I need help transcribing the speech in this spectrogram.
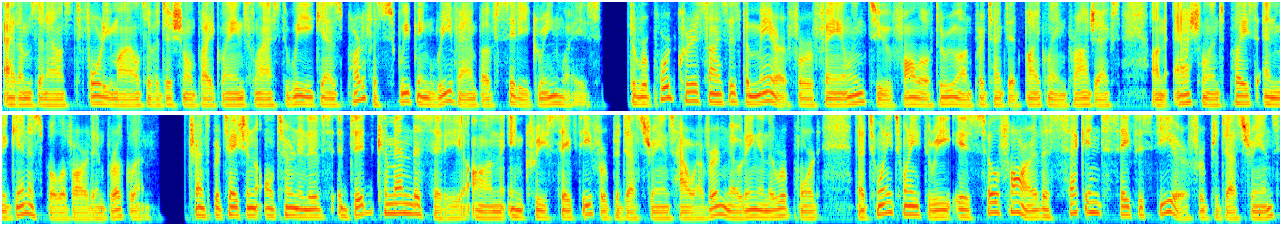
Adams announced 40 miles of additional bike lanes last week as part of a sweeping revamp of city greenways. The report criticizes the mayor for failing to follow through on protected bike lane projects on Ashland Place and McGuinness Boulevard in Brooklyn. Transportation Alternatives did commend the city on increased safety for pedestrians, however, noting in the report that 2023 is so far the second safest year for pedestrians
